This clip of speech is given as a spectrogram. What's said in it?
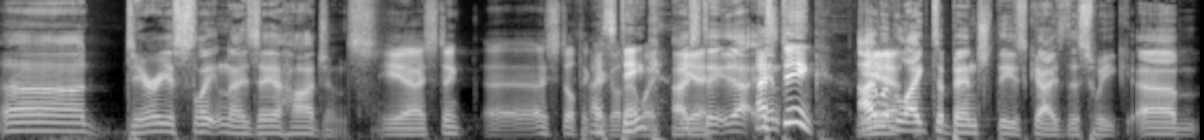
Uh, Darius Slayton, Isaiah Hodgins. Yeah, I stink. Uh, I still think I I, go stink? that way. I yeah. think. Yeah, I stink. I would like to bench these guys this week. Um,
